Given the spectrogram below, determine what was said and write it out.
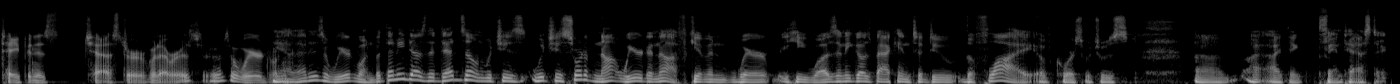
tape in his chest or whatever. It was, it was, a weird one. Yeah, that is a weird one. But then he does the Dead Zone, which is which is sort of not weird enough given where he was, and he goes back in to do The Fly, of course, which was uh, I, I think fantastic.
